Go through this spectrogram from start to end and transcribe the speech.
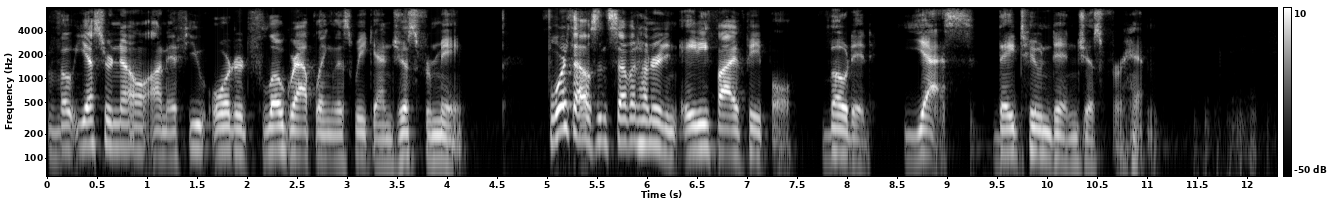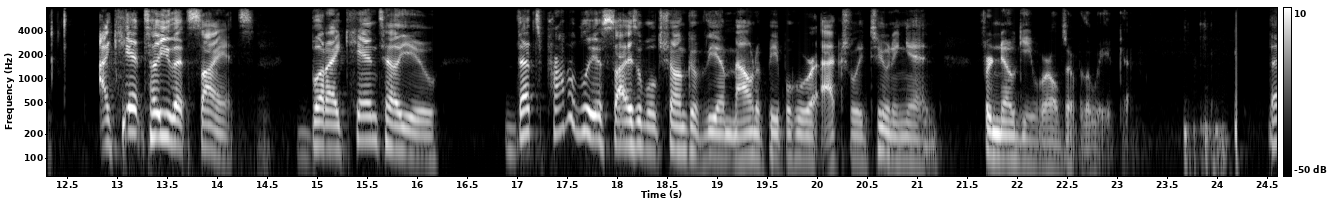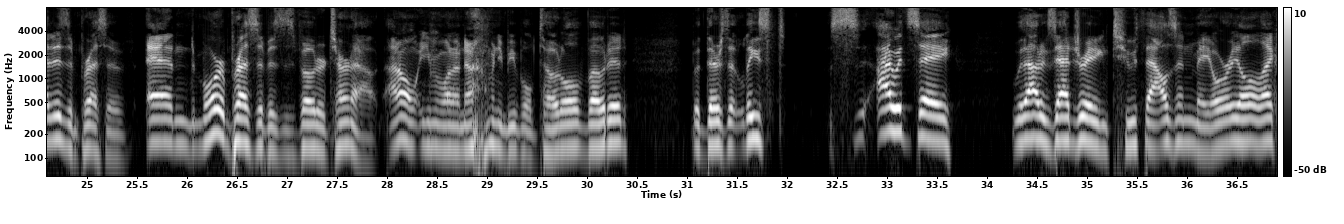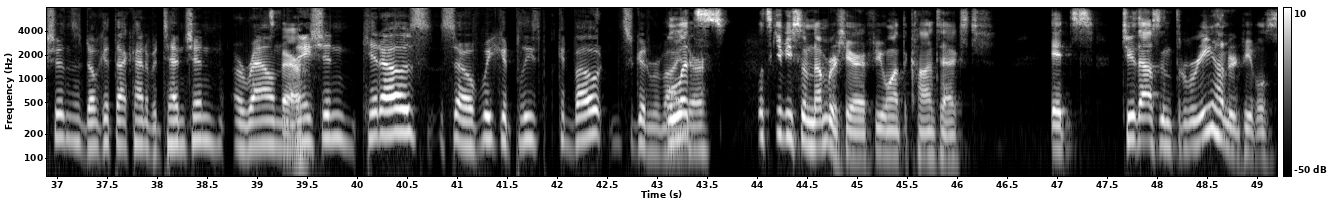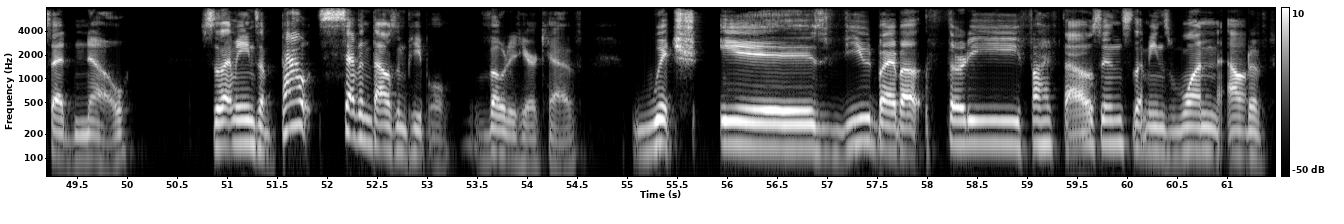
vote yes or no on if you ordered Flow Grappling this weekend just for me. 4,785 people voted yes. They tuned in just for him. I can't tell you that's science, but I can tell you that's probably a sizable chunk of the amount of people who are actually tuning in for Nogi Worlds over the weekend. That is impressive. And more impressive is his voter turnout. I don't even want to know how many people total voted, but there's at least, I would say, without exaggerating, 2,000 mayoral elections and don't get that kind of attention around the nation, kiddos. So if we could please fucking vote, it's a good reminder. Let's let's give you some numbers here if you want the context. It's 2,300 people said no, so that means about 7,000 people voted here, Kev, which is viewed by about 35,000. So that means one out of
